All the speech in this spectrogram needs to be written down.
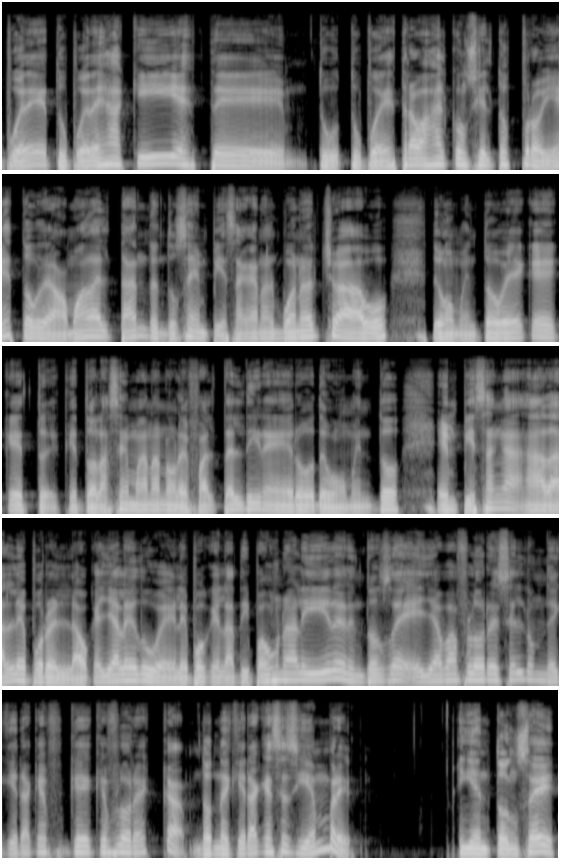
puedes, tú puedes aquí, este, tú, puedes trabajar con ciertos proyectos, le vamos a dar tanto, entonces empieza a ganar bueno el chavo, de momento ve que, que, toda la semana no le falta el dinero, de momento empiezan a, darle por el lado que ella le duele, porque la tipa es una líder, entonces ella va a florecer donde quiera que, que florezca, donde quiera que se siembre. Y entonces,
